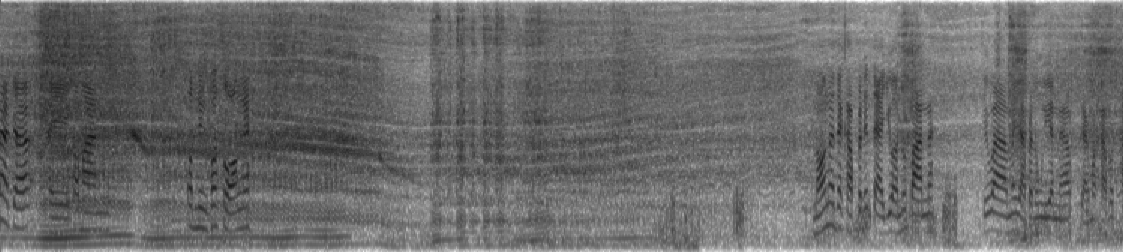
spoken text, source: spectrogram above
น่าจะไอประมาณคนหนึ่งข้อสองนะน้องน่าจะขับไปตั้งแต่อยู่อนุบาลนะที่ว่าไม่อยากไปโรงเรียนนะครับ อยากมาขับรถไถ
